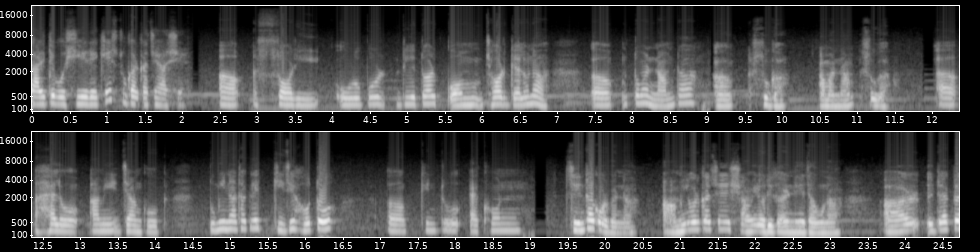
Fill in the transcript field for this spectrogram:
গাড়িতে বসিয়ে রেখে সুগার কাছে আসে। সরি ওর ওপর দিয়ে তো আর কম ঝড় গেল না। তোমার নামটা? সুগা আমার নাম সুগা। হ্যালো আমি জাঙ্কুক তুমি না থাকলে কী যে হতো? কিন্তু এখন চিন্তা করবেন না আমি ওর কাছে স্বামীর অধিকার নিয়ে যাব না। আর এটা একটা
